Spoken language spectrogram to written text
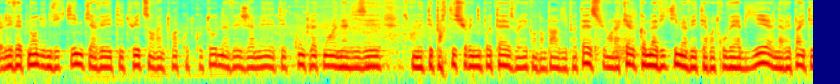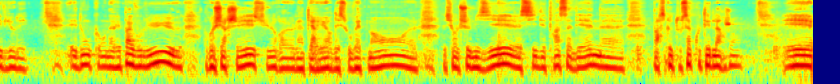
les vêtements d'une victime qui avait été tuée de 123 coups de couteau n'avaient jamais été complètement analysés, parce qu'on était parti sur une hypothèse, vous voyez, quand on parle d'hypothèse, suivant laquelle, comme la victime avait été retrouvée habillée, elle n'avait pas été violée. Et donc on n'avait pas voulu euh, rechercher sur euh, l'intérieur des sous-vêtements, euh, sur le chemisier, si des traces ADN, parce que tout ça coûtait de l'argent. Et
